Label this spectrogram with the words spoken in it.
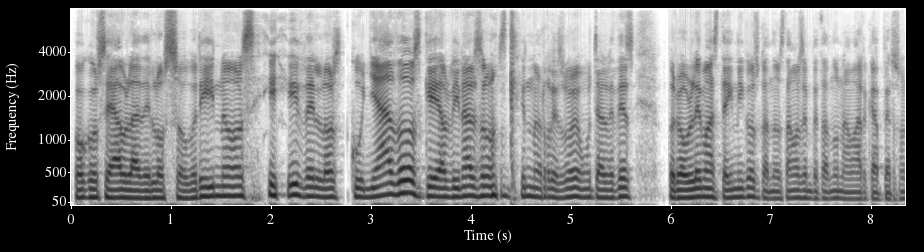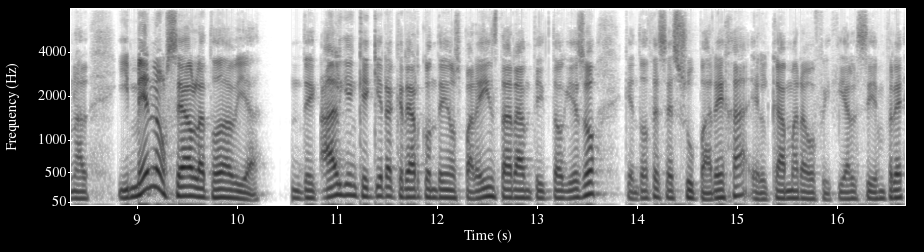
Poco se habla de los sobrinos y de los cuñados, que al final son los que nos resuelven muchas veces problemas técnicos cuando estamos empezando una marca personal. Y menos se habla todavía de alguien que quiera crear contenidos para Instagram, TikTok y eso, que entonces es su pareja, el cámara oficial siempre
